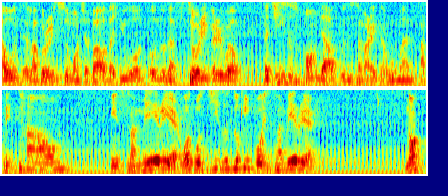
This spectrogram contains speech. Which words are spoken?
I won't elaborate so much about that. You all, all know that story very well. That Jesus hung out with the Samaritan woman at a town in Samaria. What was Jesus looking for in Samaria? Not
